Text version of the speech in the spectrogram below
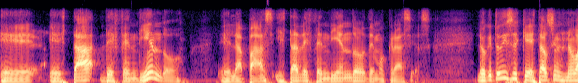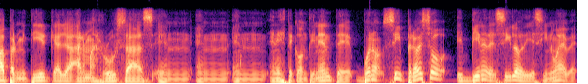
está defendiendo la paz y está defendiendo democracias. Lo que tú dices es que Estados Unidos no va a permitir que haya armas rusas en, este continente. Bueno, sí, pero eso viene del siglo XIX.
